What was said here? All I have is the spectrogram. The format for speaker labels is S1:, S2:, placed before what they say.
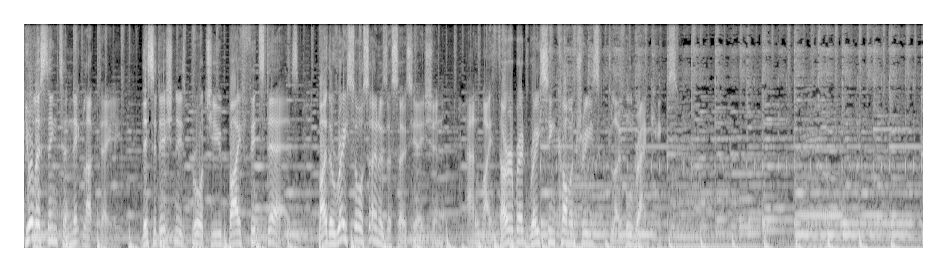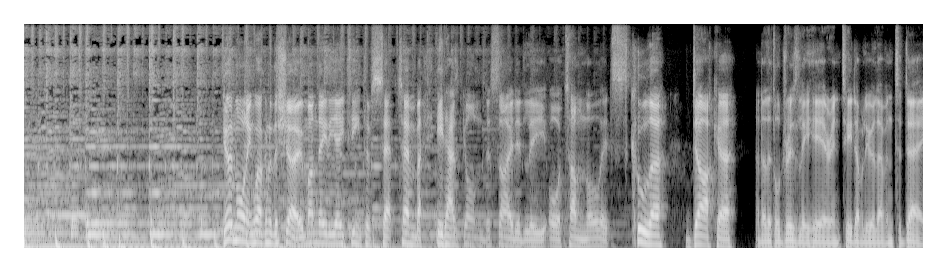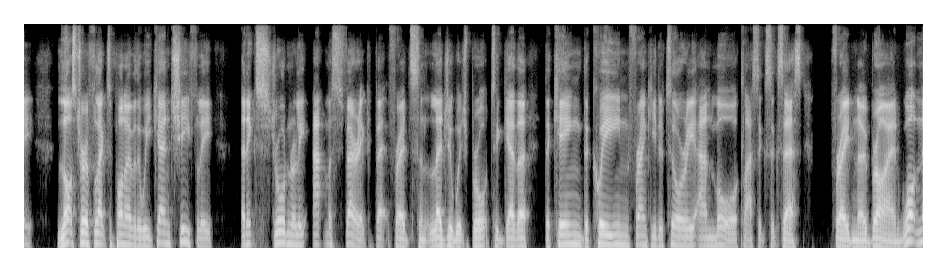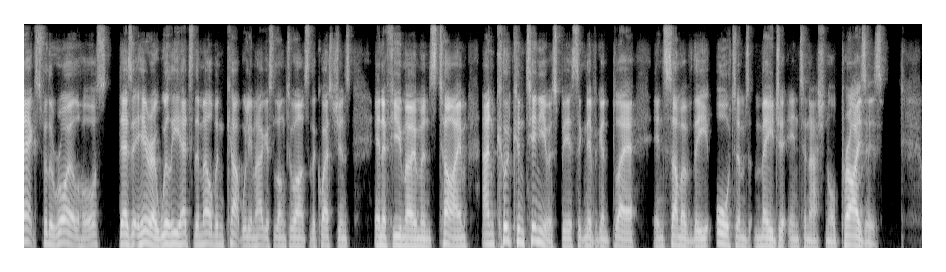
S1: You're listening to Nick Luck Daily. This edition is brought to you by FitzDares, by the Racehorse Owners Association, and by Thoroughbred Racing Commentaries Global Rankings. Good morning, welcome to the show. Monday, the 18th of September. It has gone decidedly autumnal. It's cooler, darker, and a little drizzly here in TW11 today. Lots to reflect upon over the weekend, chiefly an extraordinarily atmospheric Betfred St. Leger, which brought together the King, the Queen, Frankie Dettori, and more classic success for Aidan O'Brien. What next for the Royal Horse? Desert Hero, will he head to the Melbourne Cup? William Haggas long to answer the questions in a few moments' time. And could Continuous be a significant player in some of the autumn's major international prizes?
